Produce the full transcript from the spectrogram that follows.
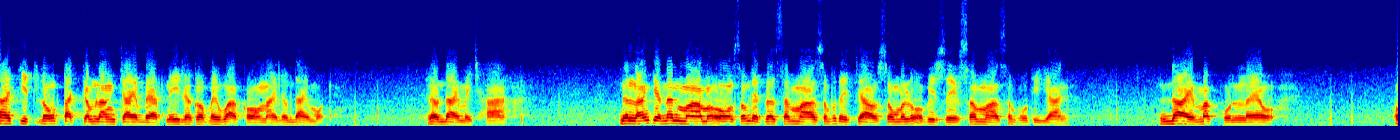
ถ้าจิตลงตัดกำลังใจแบบนี้แล้วก็ไม่ว่ากองไหนแล้วได้หมด แล้วได้ไม่ช้านั้นหลังจากนั้นมามาองค์สมเด็จพระสัมมาสัมพุทธเจ้า ทรงมรรลุอภิเศกสัมมาสัมโพธิญาณได้มรรคผลแล้ว อ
